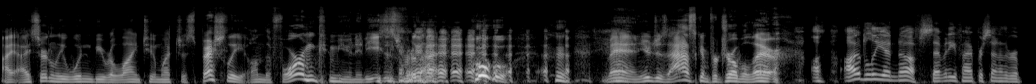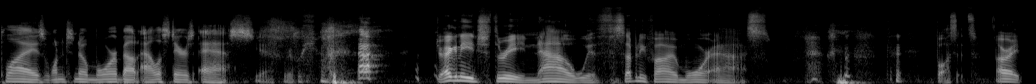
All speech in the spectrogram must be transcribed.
I, I certainly wouldn't be relying too much, especially on the forum communities for that. Man, you're just asking for trouble there. Uh, oddly enough, 75% of the replies wanted to know more about Alistair's ass. Yeah, really. Dragon Age 3 now with 75 more ass. Faucets. All right.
